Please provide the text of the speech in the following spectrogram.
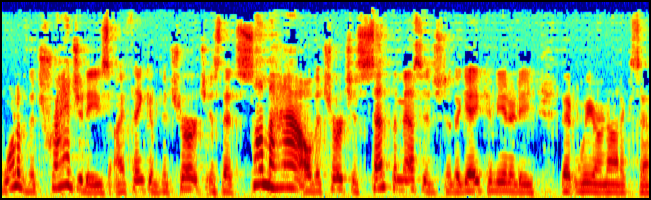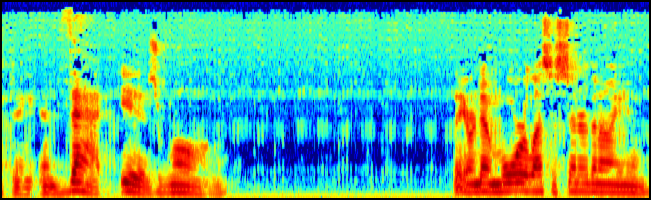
one of the tragedies I think of the church is that somehow the church has sent the message to the gay community that we are not accepting, and that is wrong. They are no more or less a sinner than I am.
